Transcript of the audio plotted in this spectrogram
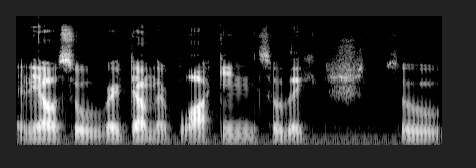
and they also write down their blocking so they so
